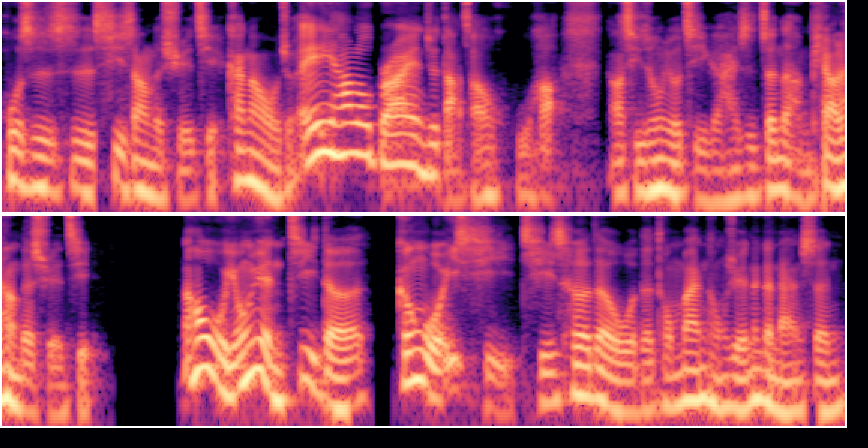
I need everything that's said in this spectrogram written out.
或者是系上的学姐，看到我就哎，Hello Brian，就打招呼哈。然后其中有几个还是真的很漂亮的学姐。然后我永远记得跟我一起骑车的我的同班同学那个男生，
